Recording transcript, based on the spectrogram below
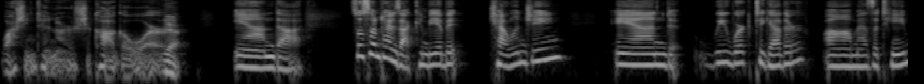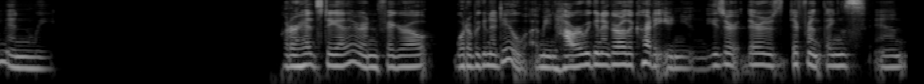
Washington or Chicago or Yeah. and uh, so sometimes that can be a bit challenging. And we work together um, as a team and we put our heads together and figure out what are we going to do. I mean, how are we going to grow the credit union? These are there's different things and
